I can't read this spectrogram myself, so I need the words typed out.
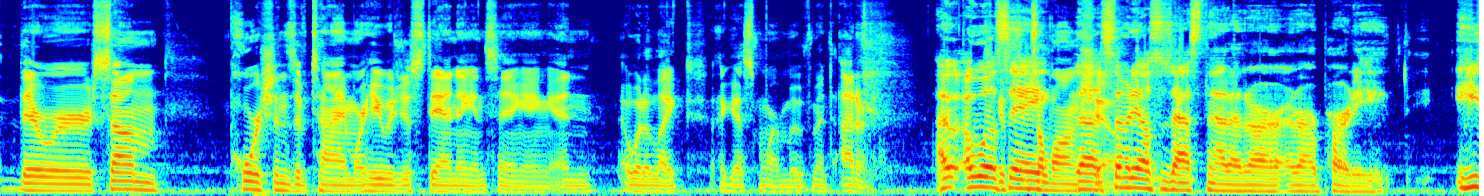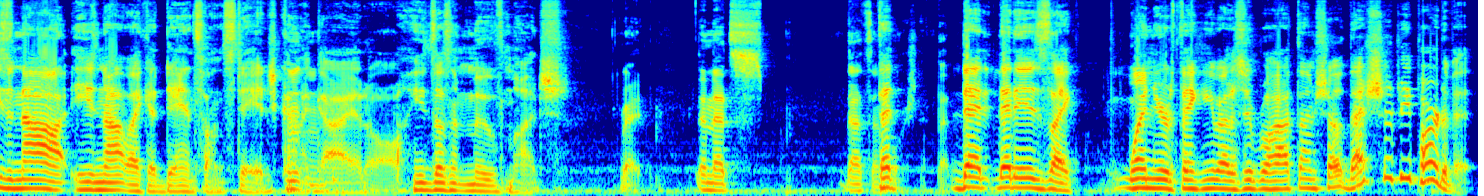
there were some portions of time where he was just standing and singing, and I would have liked, I guess, more movement. I don't know. I, I will say it's a long that show. somebody else was asking that at our at our party. He's not he's not like a dance on stage kind of guy at all. He doesn't move much. Right, and that's that's That. But that that is like when you're thinking about a Super Bowl halftime show, that should be part of it.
